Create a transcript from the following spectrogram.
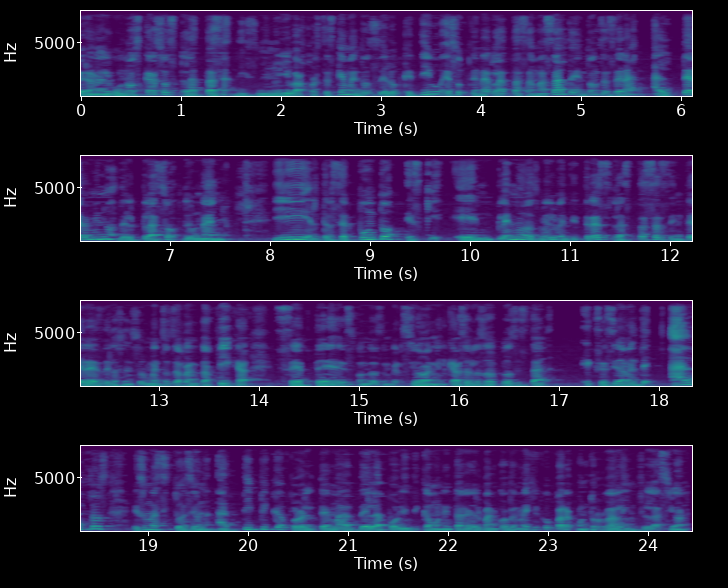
pero en algunos casos la tasa disminuye bajo este esquema. Entonces el objetivo es obtener la tasa más alta y entonces será al término del plazo de un año. Y el tercer punto es que en pleno 2023 las tasas de interés de los instrumentos de renta fija, CETES, fondos de inversión, en el caso de los objetos, están excesivamente altos. Es una situación atípica por el tema de la política monetaria del Banco de México para controlar la inflación.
